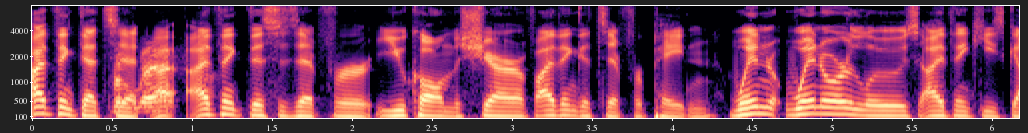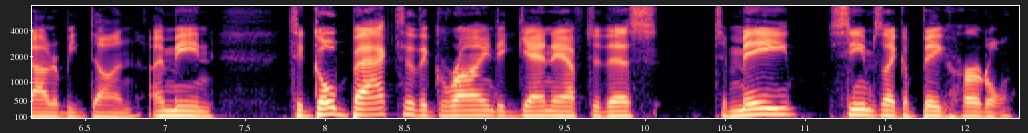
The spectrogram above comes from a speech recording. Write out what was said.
I think that's it. I, I think this is it for you call him the sheriff. I think that's it for Peyton. Win win or lose, I think he's got to be done. I mean, to go back to the grind again after this, to me, seems like a big hurdle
